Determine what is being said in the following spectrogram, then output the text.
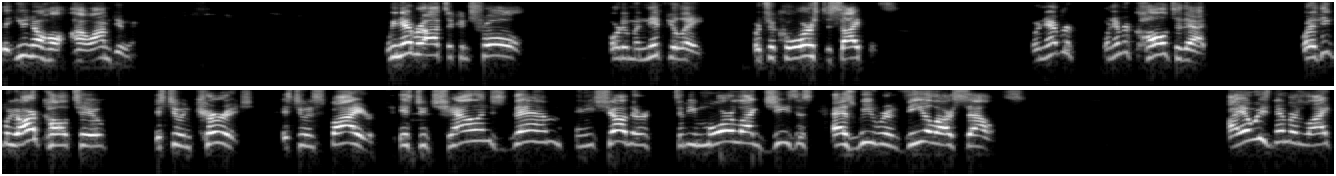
that you know how, how I'm doing. We never ought to control or to manipulate or to coerce disciples. We're never, we're never called to that. What I think we are called to is to encourage, is to inspire, is to challenge them and each other to be more like Jesus as we reveal ourselves. I always never liked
